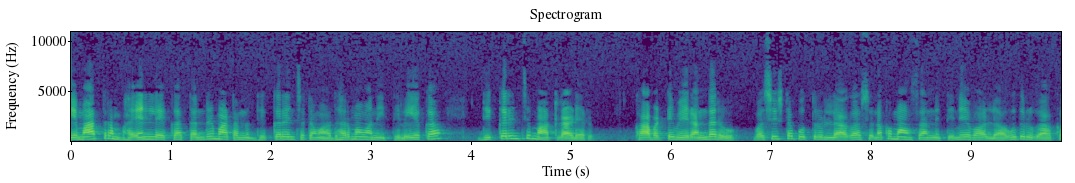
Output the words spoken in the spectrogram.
ఏమాత్రం భయం లేక తండ్రి మాటను ధిక్కరించటం అధర్మమని తెలియక ధిక్కరించి మాట్లాడారు. కాబట్టి మీరందరూ వశిష్ఠపుత్రుల్లాగా శునక మాంసాన్ని తినేవాళ్ళు అగుదురుగాక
